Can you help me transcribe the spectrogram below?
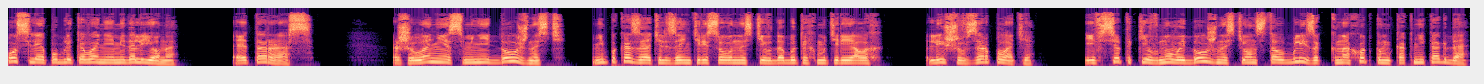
после опубликования медальона. Это раз. Желание сменить должность — не показатель заинтересованности в добытых материалах, лишь в зарплате. И все-таки в новой должности он стал близок к находкам как никогда,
